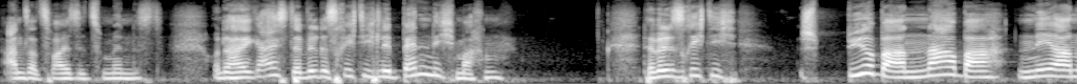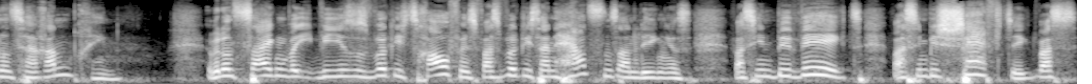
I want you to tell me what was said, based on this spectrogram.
Ansatzweise zumindest. Und der Heilige Geist, der will das richtig lebendig machen. Der will das richtig spürbar, nahbar näher an uns heranbringen. Er will uns zeigen, wie Jesus wirklich drauf ist, was wirklich sein Herzensanliegen ist, was ihn bewegt, was ihn beschäftigt, was,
